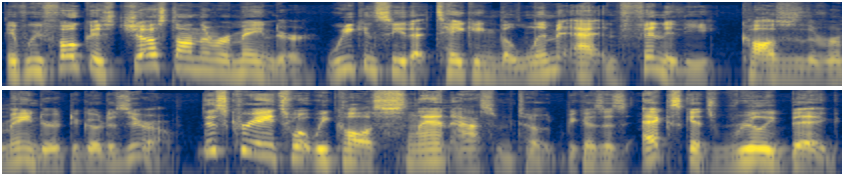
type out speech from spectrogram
If we focus just on the remainder, we can see that taking the limit at infinity causes the remainder to go to 0. This creates what we call a slant asymptote because as x gets really big,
